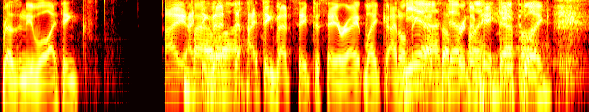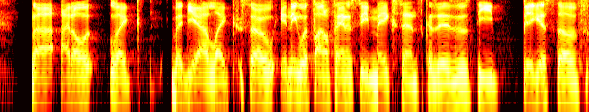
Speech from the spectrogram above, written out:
Resident Evil. I think. I, I think that's lot. I think that's safe to say, right? Like I don't think Yeah, that's up for debate. definitely. like uh, I don't like, but yeah, like so ending with Final Fantasy makes sense because it is the biggest of.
